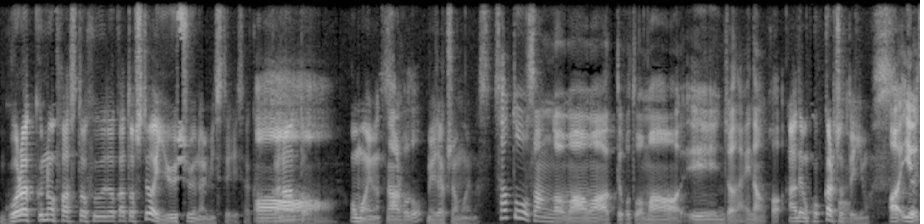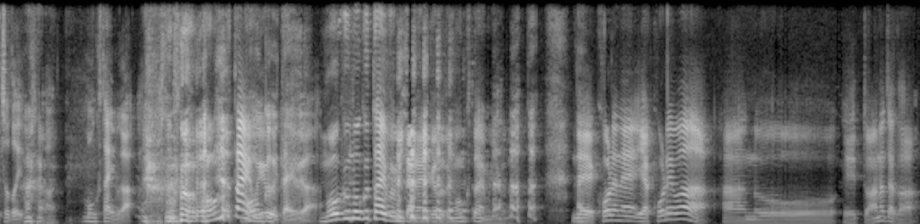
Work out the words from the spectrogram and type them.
けど、娯楽のファストフード化としては優秀なミステリー作品かなとあ思いますあ。なるほど。めちゃくちゃ思います。佐藤さんがまあまあってことはまあええんじゃない？なんか。あ、でもこっからちょっと言います。あ、いいよ、ちょっと、あ文句タイムが。文句タイム文句タイムが。もぐもぐタイムみたいな言い方で文句タイム言うな。で、これね、いや、これは、あの、えっ、と、あなたが、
